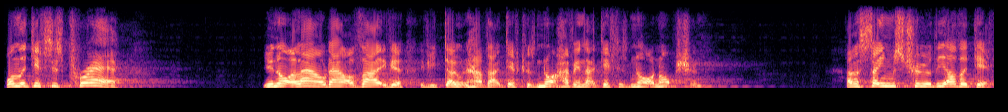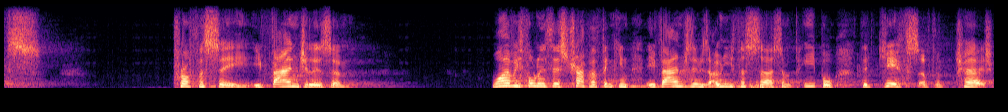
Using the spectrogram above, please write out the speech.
One of the gifts is prayer. You're not allowed out of that if you, if you don't have that gift, because not having that gift is not an option. And the same is true of the other gifts prophecy, evangelism. Why have we fallen into this trap of thinking evangelism is only for certain people? The gifts of the church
